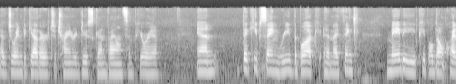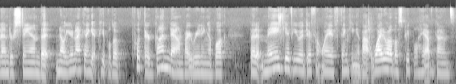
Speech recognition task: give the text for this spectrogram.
have joined together to try and reduce gun violence in Peoria. And they keep saying, read the book. And I think maybe people don't quite understand that no, you're not going to get people to put their gun down by reading a book. but it may give you a different way of thinking about why do all those people have guns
